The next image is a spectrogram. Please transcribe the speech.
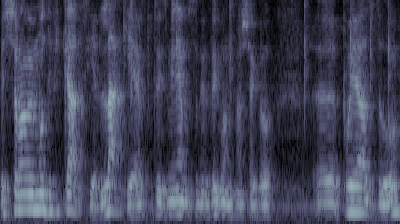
Jeszcze mamy modyfikację, lakier. Tutaj zmieniamy sobie wygląd naszego e, pojazdu.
